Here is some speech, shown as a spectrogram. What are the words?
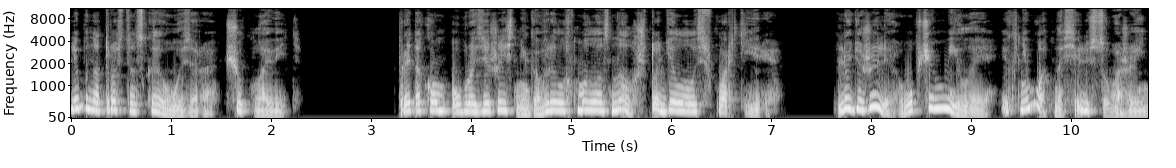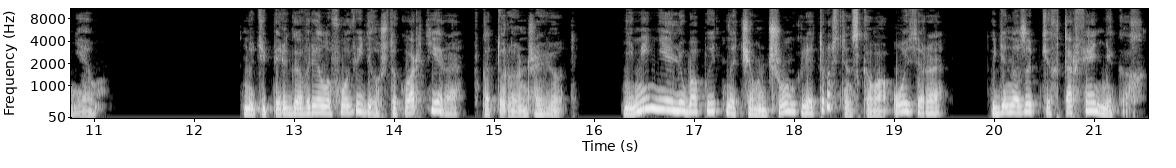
либо на Тростинское озеро щук ловить. При таком образе жизни Гаврилов мало знал, что делалось в квартире. Люди жили, в общем, милые, и к нему относились с уважением. Но теперь Гаврилов увидел, что квартира, в которой он живет, не менее любопытна, чем джунгли Тростинского озера, где на зыбких торфянниках,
